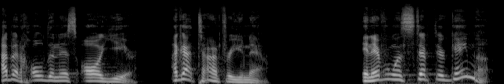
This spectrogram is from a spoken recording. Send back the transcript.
I've been holding this all year. I got time for you now. And everyone stepped their game up.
